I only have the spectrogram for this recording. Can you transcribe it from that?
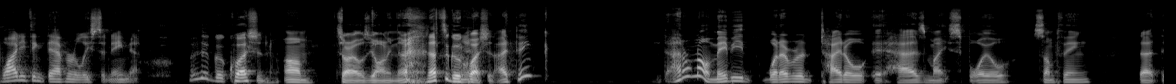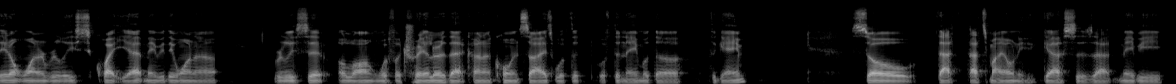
Why do you think they haven't released a name yet? That's a good question. Um, sorry, I was yawning there. That's a good Yeah. question. I think I don't know. Maybe whatever title it has might spoil something that they don't want to release quite yet. Maybe they want to release it along with a trailer that kind of coincides with the with the name of the the game. So that that's my only guess is that maybe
